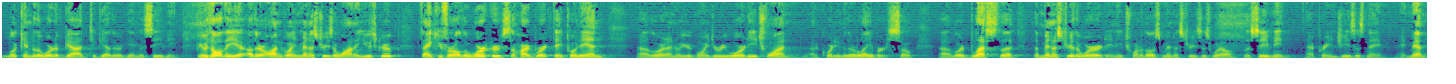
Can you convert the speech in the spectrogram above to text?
look into the Word of God together again this evening. Be with all the other ongoing ministries, Awana Youth Group. Thank you for all the workers, the hard work they put in. Uh, Lord, I know you're going to reward each one according to their labors. So, uh, Lord, bless the, the ministry of the Word in each one of those ministries as well this evening. I pray in Jesus' name. Amen.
